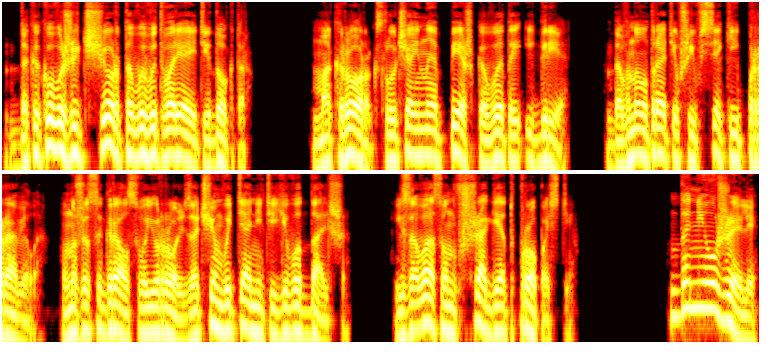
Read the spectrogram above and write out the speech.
«Да какого же черта вы вытворяете, доктор? Макрорк — случайная пешка в этой игре, давно утративший всякие правила. Он уже сыграл свою роль, зачем вы тянете его дальше? Из-за вас он в шаге от пропасти». «Да неужели?»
